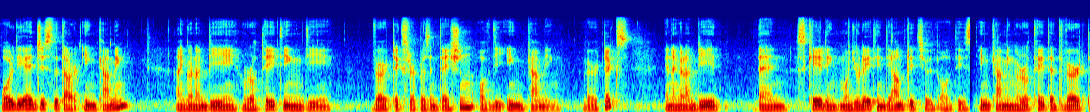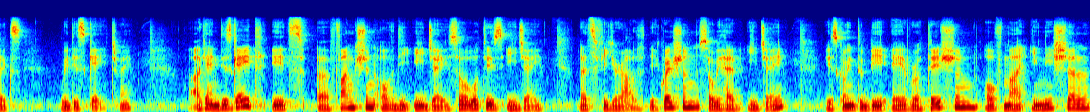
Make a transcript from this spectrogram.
all the edges that are incoming, I'm going to be rotating the vertex representation of the incoming vertex. and I'm gonna be then scaling, modulating the amplitude of this incoming rotated vertex with this gate, right? Again, this gate, it's a function of the EJ. So what is EJ? Let's figure out the equation. So we have EJ is going to be a rotation of my initial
